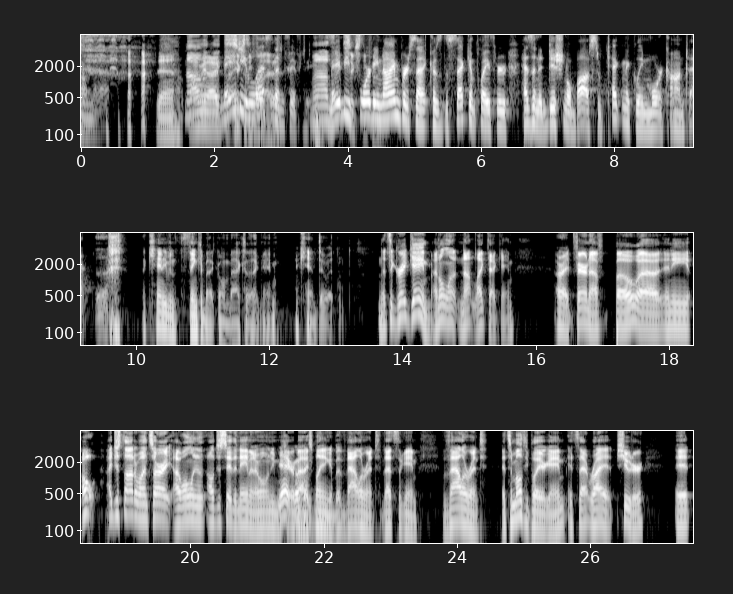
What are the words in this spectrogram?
on that. Yeah. No, I mean, I, Maybe 65. less than 50. Well, Maybe like 49% because the second playthrough has an additional boss, so technically more content. I can't even think about going back to that game. I can't do it. And that's a great game. I don't want, not like that game. All right, fair enough. Bo, uh, any? Oh, I just thought of one. Sorry, I won't. I'll just say the name, and I won't even Yeah, care about ahead. explaining it. But Valorant, that's the game. Valorant. It's a multiplayer game. It's that Riot shooter. It.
